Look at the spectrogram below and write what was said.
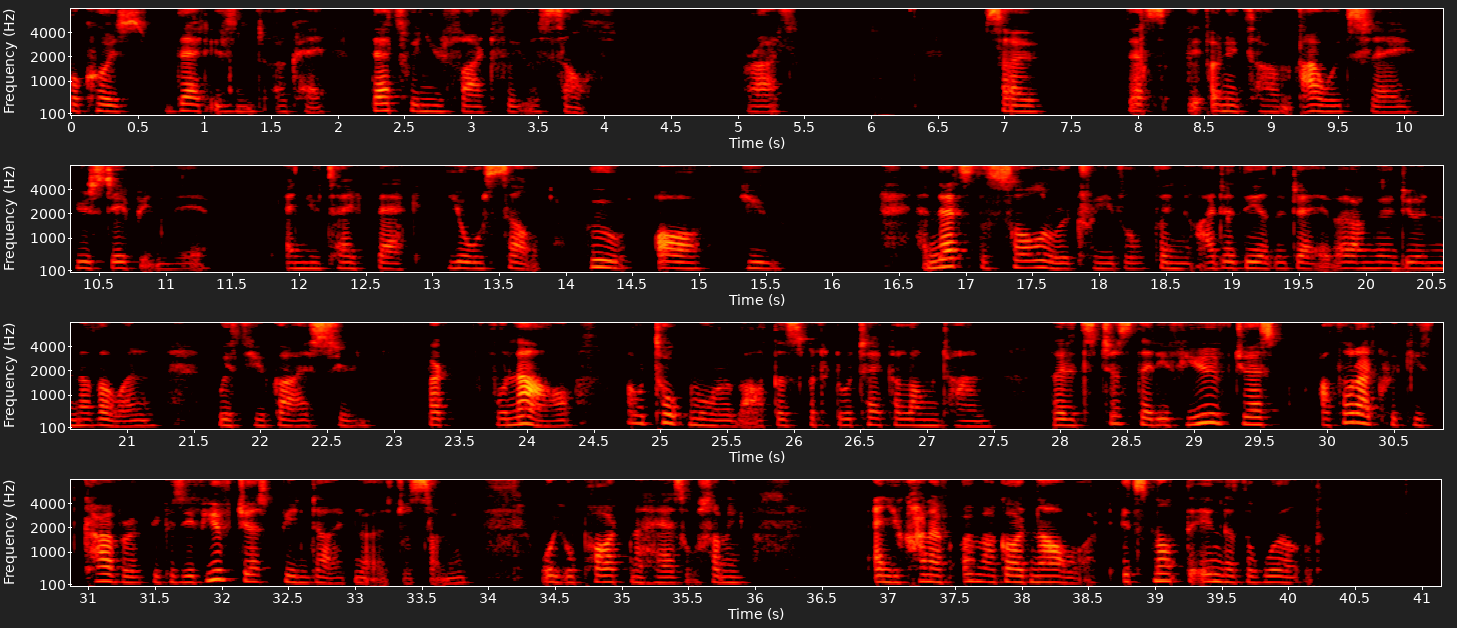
Because that isn't okay. That's when you fight for yourself, right? So that's the only time I would say you step in there and you take back yourself. Who are you? And that's the soul retrieval thing I did the other day, but I'm going to do another one with you guys soon. But for now, I would talk more about this, but it will take a long time But it's just that if you've just, I thought I'd quickly cover it because if you've just been diagnosed with something, or your partner has, or something, and you kind of, oh my God, now what? It's not the end of the world.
